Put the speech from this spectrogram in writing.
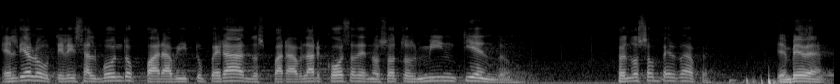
El diablo utiliza al mundo para vituperarnos, para hablar cosas de nosotros mintiendo. Pero no son verdad. Pues. ¿Quién vive?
